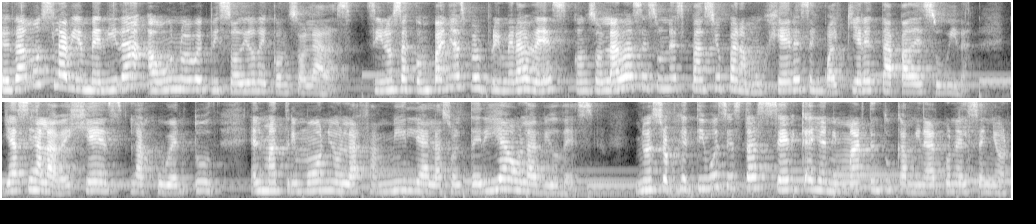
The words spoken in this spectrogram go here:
Te damos la bienvenida a un nuevo episodio de Consoladas. Si nos acompañas por primera vez, Consoladas es un espacio para mujeres en cualquier etapa de su vida, ya sea la vejez, la juventud, el matrimonio, la familia, la soltería o la viudez. Nuestro objetivo es estar cerca y animarte en tu caminar con el Señor,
